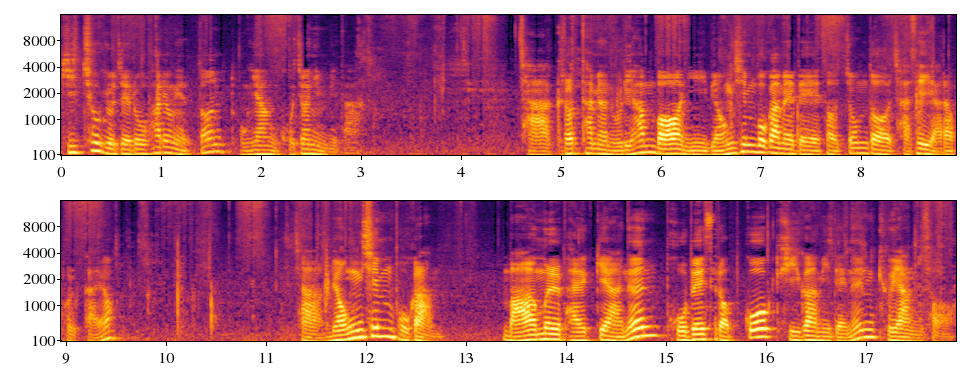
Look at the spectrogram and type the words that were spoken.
기초 교재로 활용했던 동양 고전입니다. 자, 그렇다면 우리 한번 이 명심보감에 대해서 좀 더 자세히 알아볼까요? 자, 명심보감. 마음을 밝게 하는 보배스럽고 귀감이 되는 교양서.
